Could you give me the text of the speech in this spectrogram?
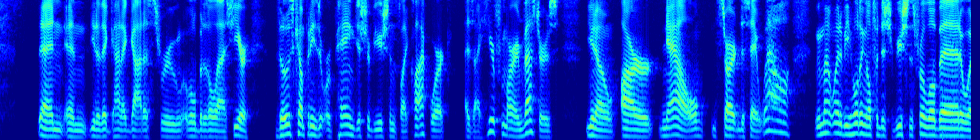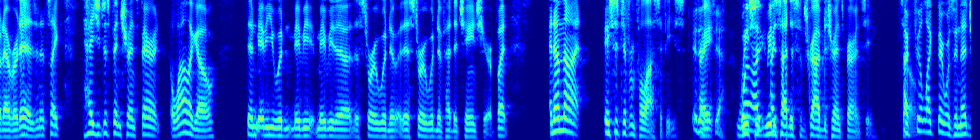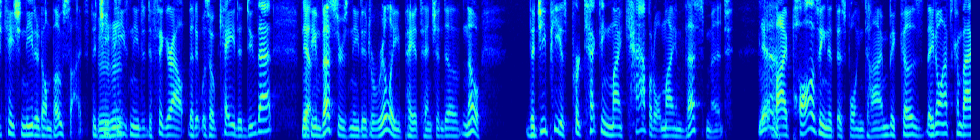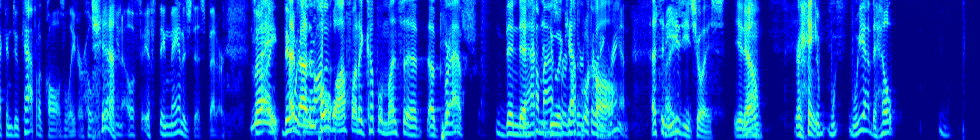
and and you know that kind of got us through a little bit of the last year. Those companies that were paying distributions like clockwork, as I hear from our investors, you know, are now starting to say, well, we might want to be holding off on distributions for a little bit or whatever it is. And it's like, had you just been transparent a while ago, then maybe you wouldn't, maybe, maybe the, the story wouldn't have, the story wouldn't have had to change here. But, and I'm not, it's just different philosophies. It right? is, yeah. We, well, should, I, we decided to subscribe to transparency. So. I feel like there was an education needed on both sides. The mm-hmm. GPs needed to figure out that it was okay to do that, but yeah. the investors needed to really pay attention to no, the GP is protecting my capital, my investment yeah. by pausing at this point in time because they don't have to come back and do capital calls later. Hopefully, yeah. you know, if, if they manage this better. So right. I, there I'd was rather hold of, off on a couple months of, of pref yeah. than to have to do a capital call. Grand, That's an right? easy choice, you know? Right. So we had to help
